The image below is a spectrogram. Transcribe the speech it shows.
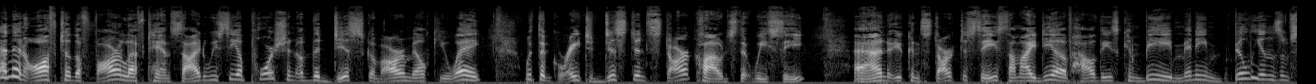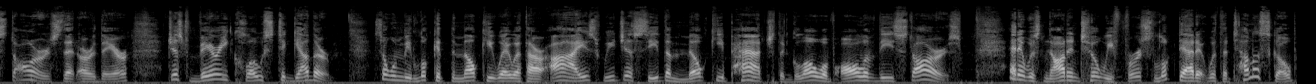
And then off to the far left hand side, we see a portion of the disk of our Milky Way with the great distant star clouds that we see. And you can start to see some idea of how these can be many billions of stars that are there just very close together. So when we look at the Milky Way with our eyes, we just see the milky patch, the glow of all of these stars. And it was not until we first looked at it with a telescope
